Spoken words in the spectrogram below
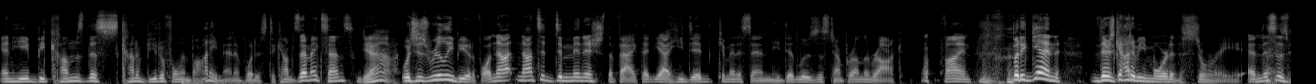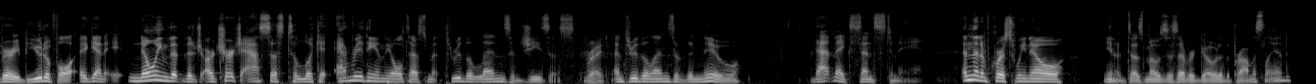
And he becomes this kind of beautiful embodiment of what is to come. Does that make sense? Yeah. Which is really beautiful. And Not not to diminish the fact that, yeah, he did commit a sin. He did lose his temper on the rock. Fine. but again, there's got to be more to the story. And this is very beautiful. Again, knowing that the, our church asks us to look at everything in the Old Testament through the lens of Jesus Right. and through the lens of the new, that makes sense to me. And then, of course, we know, you know, does Moses ever go to the promised land?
